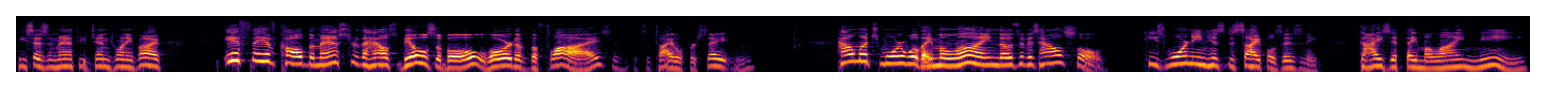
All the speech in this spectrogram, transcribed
He says in Matthew 10 25, if they have called the master of the house Beelzebul, Lord of the flies, it's a title for Satan, how much more will they malign those of his household? He's warning his disciples, isn't he? Guys, if they malign me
